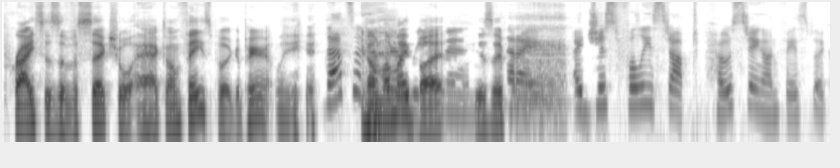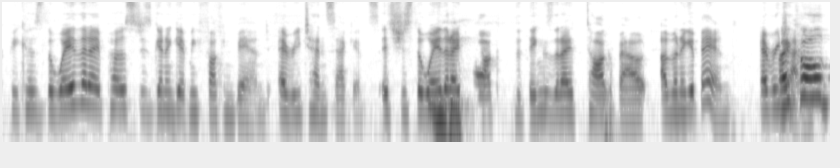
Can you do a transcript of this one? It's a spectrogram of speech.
prices of a sexual act on Facebook. Apparently, That's come on my butt is a that I I just fully stopped posting on Facebook because the way that I post is gonna get me fucking banned every ten seconds. It's just the way that I talk, the things that I talk about, I'm gonna get banned every time. I called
